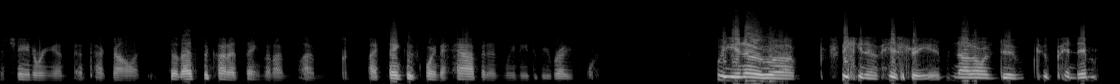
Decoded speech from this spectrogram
machinery and, and technology. So that's the kind of thing that I'm, I'm I think is going to happen, and we need to be ready for it. Well, you know, uh, speaking of history, not only do, do pandemic,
